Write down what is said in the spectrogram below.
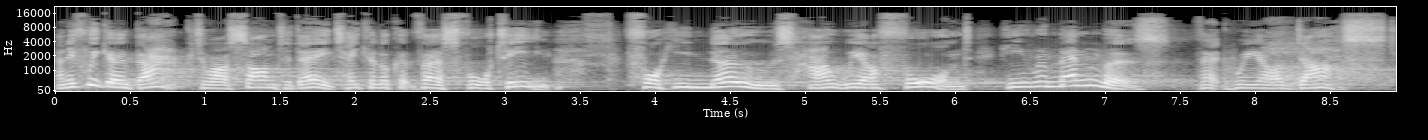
And if we go back to our psalm today, take a look at verse 14. For he knows how we are formed. He remembers that we are dust.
